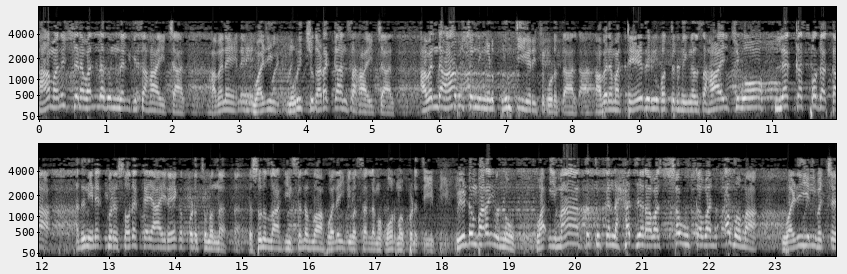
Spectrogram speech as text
ആ മനുഷ്യനെ വല്ലതും നൽകി സഹായിച്ചാൽ അവനെ വഴി മുറിച്ചു കടക്കാൻ സഹായിച്ചാൽ അവന്റെ ആവശ്യം നിങ്ങൾ പൂർത്തീകരിച്ചു കൊടുത്താൽ അവനെ മറ്റേത് രൂപത്തിൽ നിങ്ങൾ സഹായിച്ചുവോ? ലക്ക സ്വതക്ക. അത് നിനക്കൊരു സ്വതക്കയായി രേഖപ്പെടുത്തുമെന്ന് റസൂലുള്ളാഹി സ്വല്ലല്ലാഹു അലൈഹി വസല്ലം ഓർമ്മപ്പെടുത്തി. വീണ്ടും പറയുന്നു വൽ വഴിയിൽ വെച്ച്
